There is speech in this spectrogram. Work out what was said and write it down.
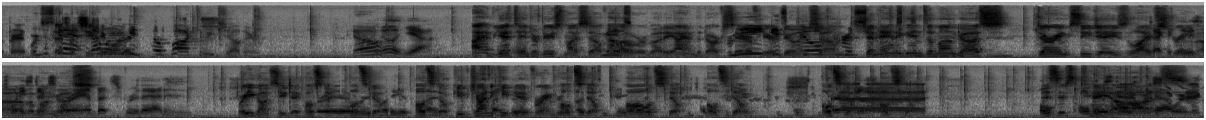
Apparently, We're just that's gonna. what That CJ way we can still talk to each other. No? Oh, yeah. I have yet to Mhm. introduce myself. For me, Hello, everybody. I am the Dark Seraph me, here doing some Christmas. shenanigans among us during CJ's live stream it's of 26 Among where I am, Us. but screw that. Where are you going, CJ? Hold still. Hold still. Hold still. Keep trying to keep you in frame. Hold still. Hold still. Hold still. Group hug CJ. Hold still. Hold Uh, still. This is Hold- chaos. is a coward.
